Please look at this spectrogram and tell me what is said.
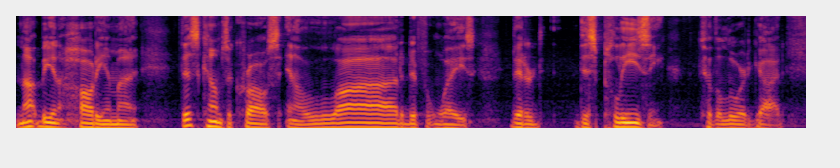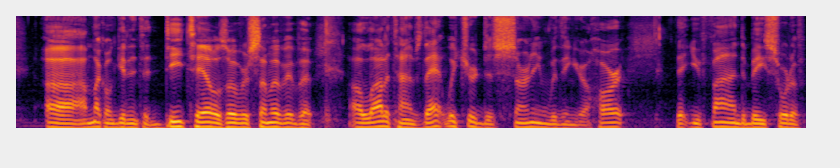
not being haughty in mind. This comes across in a lot of different ways that are displeasing to the Lord God. Uh, I'm not going to get into details over some of it, but a lot of times that which you're discerning within your heart that you find to be sort of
